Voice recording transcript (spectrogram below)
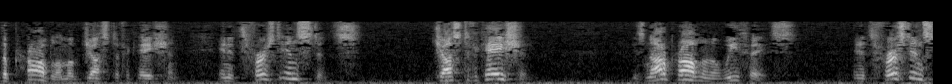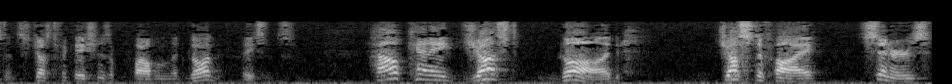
the problem of justification. In its first instance, justification is not a problem that we face. In its first instance, justification is a problem that God faces. How can a just God justify sinners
